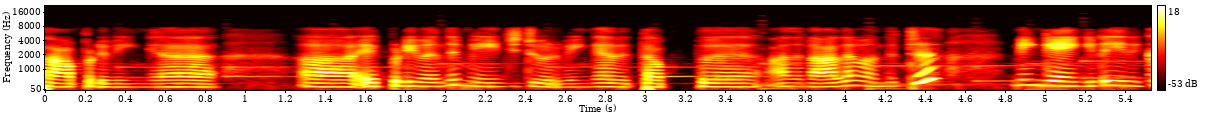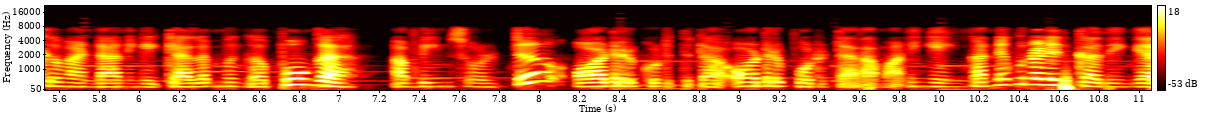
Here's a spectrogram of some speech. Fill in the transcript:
சாப்பிடுவீங்க? எப்படி வந்து மேய்ஞ்சிட்டு வருவீங்க? அது தப்பு. அதனால வந்துட்டு நீங்கள் என்கிட்ட இருக்க வேண்டாம். நீங்கள் கிளம்புங்க. போங்க அப்படின்னு சொல்லிட்டு ஆர்டர் கொடுத்துட்டா ஆர்டர் போட்டுட்டாராமா? நீங்கள் என் கண்ணுக்கு முன்னாடி இருக்காதீங்க.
